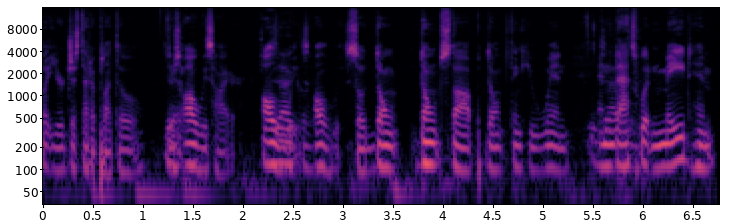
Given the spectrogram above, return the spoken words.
but you're just at a plateau. There's Yeah. always higher, always, Exactly. always. So don't don't stop. Don't think you win. And that's what made him.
